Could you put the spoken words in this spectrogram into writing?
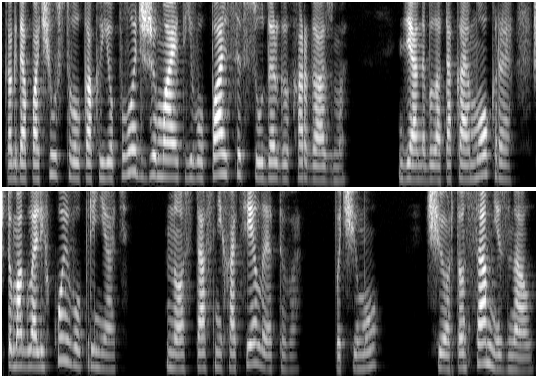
когда почувствовал, как ее плоть сжимает его пальцы в судорогах оргазма. Диана была такая мокрая, что могла легко его принять. Но Стас не хотел этого. Почему? Черт, он сам не знал.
